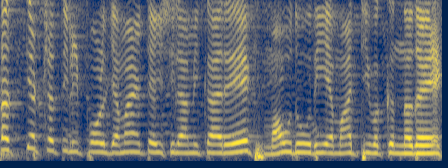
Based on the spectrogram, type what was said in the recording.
പ്രത്യക്ഷത്തിൽ ഇപ്പോൾ ജമാഅത്തെ ഇസ്ലാമിക്കാരെ മൗദൂദിയെ മാറ്റിവെക്കുന്നത്.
